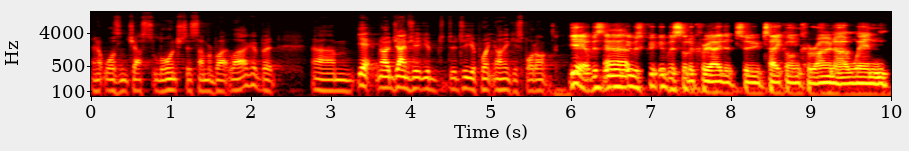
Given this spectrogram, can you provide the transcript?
and it wasn't just launched as Summer Bright Lager. But um, yeah, no, James, you, you, to your point, I think you're spot on. Yeah, it was uh, it, was it was sort of created to take on Corona when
